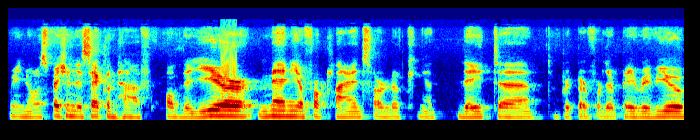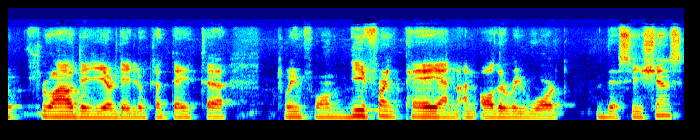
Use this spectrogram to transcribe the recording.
we know, especially in the second half of the year, many of our clients are looking at data to prepare for their pay review. Throughout the year, they look at data to inform different pay and, other reward decisions.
